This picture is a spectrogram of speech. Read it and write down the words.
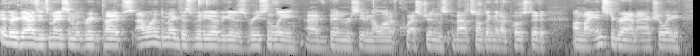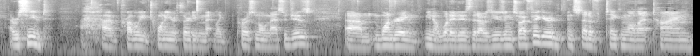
Hey there guys, it's Mason with Rygh Pipes. I wanted to make this video because recently I've been receiving a lot of questions about something that I posted on my Instagram actually. I received uh, probably 20 or 30 like personal messages um, wondering, you know, what it is that I was using. So I figured instead of taking all that time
